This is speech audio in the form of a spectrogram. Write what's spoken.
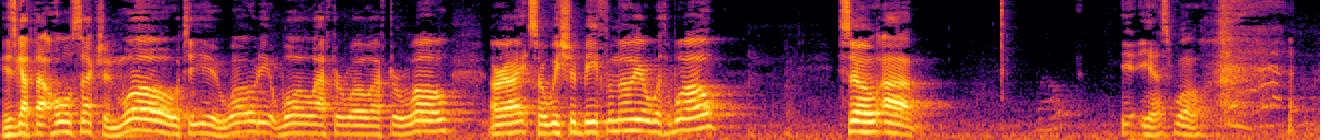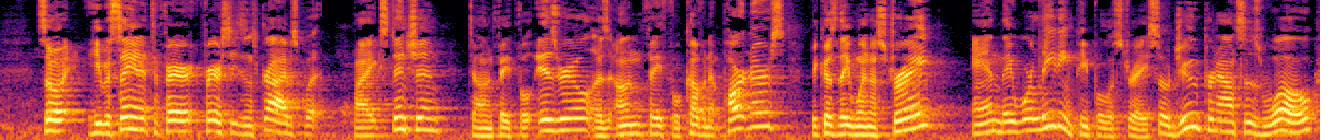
He's got that whole section. Woe to you! Woe to you! Woe after woe after woe. All right, so we should be familiar with woe. So, uh, yes, woe. So he was saying it to Pharisees and scribes, but by extension to unfaithful Israel as unfaithful covenant partners because they went astray and they were leading people astray. So Jude pronounces woe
